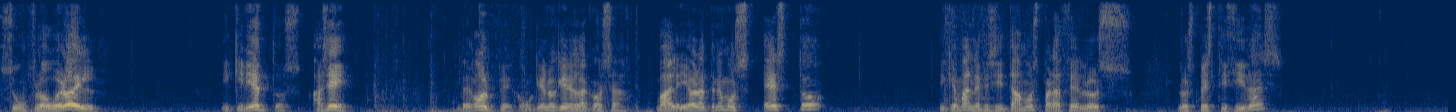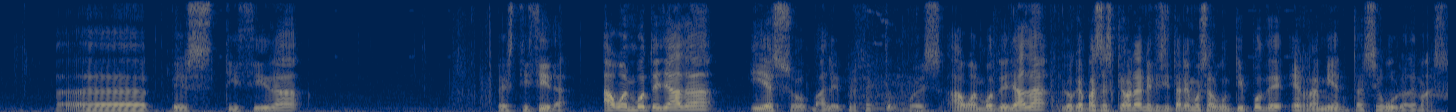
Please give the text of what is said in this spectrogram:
Sunflower Oil. Y 500, así. De golpe, como que no quiere la cosa. Vale, y ahora tenemos esto. ¿Y qué más necesitamos para hacer los, Los pesticidas eh, Pesticida. Pesticida. Agua embotellada y eso, vale, perfecto. Pues agua embotellada. Lo que pasa es que ahora necesitaremos algún tipo de herramienta Seguro, además.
